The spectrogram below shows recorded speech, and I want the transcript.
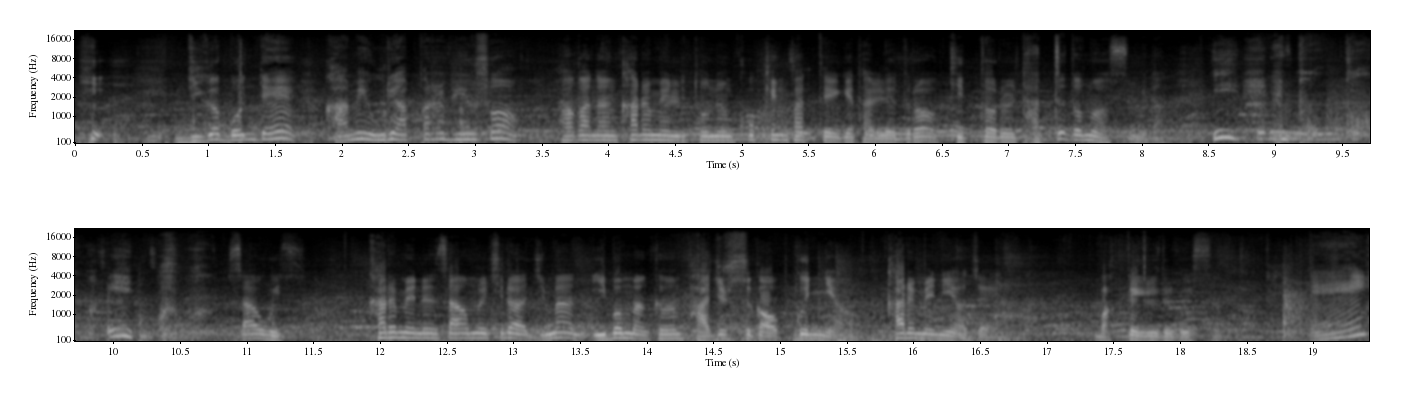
히, 네가 뭔데 감히 우리 아빠를 비웃어? 화가 난 카르멜리토는 코캥 파트에게 달려들어 깃털을 다 뜯어놓았습니다. 이, 이, 싸우고 있어. 카르멘은 싸움을 싫어하지만 이번만큼은 봐줄 수가 없군요. 카르멘이 여자야. 막대기를 들고 있어. 에이.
